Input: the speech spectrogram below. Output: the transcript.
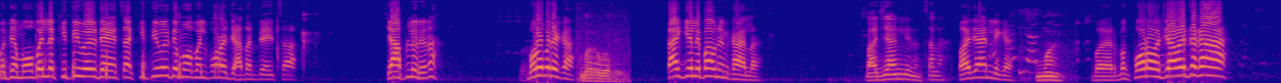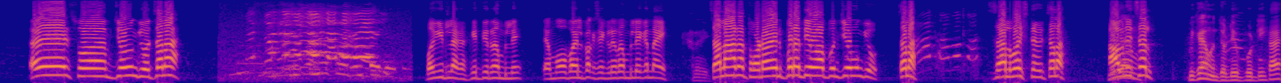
पण त्या मोबाईलला किती वेळ द्यायचा किती वेळ ते मोबाईल पोराच्या हातात द्यायचा? हे आपलं रे ना? बरोबर आहे का? बरोबर आहे. काय केले पाहुणे खायला? भाजी आणली ना चला. भाजी आणली का? मग? बर मग पोरं जेवायचं का? ए सोम जेवून घेऊ चला. बघितलं का किती रमले? त्या मोबाईल पेक्षा इकडे रमले का नाही? चला आता थोड्या वेळ परत येऊ आपण जेवून घेऊ. चला. चल वैष्णवी चला. आवली चल. मी काय म्हणतो डेपोटी? काय?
